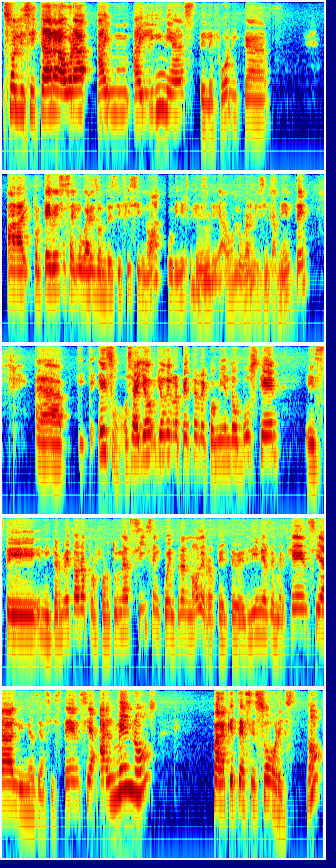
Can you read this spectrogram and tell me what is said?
solicitar ahora, hay, hay líneas telefónicas, porque hay veces hay lugares donde es difícil, ¿no? Acudir este, a un lugar físicamente. Ah, eso, o sea, yo, yo de repente recomiendo, busquen este, en internet ahora por fortuna sí se encuentran, ¿no? De repente líneas de emergencia, líneas de asistencia, al menos para que te asesores, ¿no?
